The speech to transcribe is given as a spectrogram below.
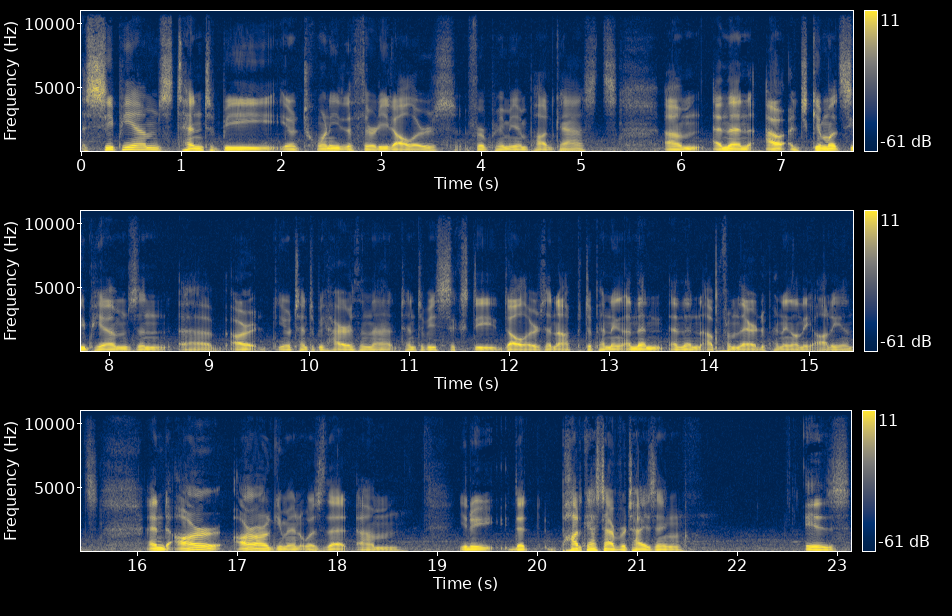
CPMS tend to be you know twenty to thirty dollars for premium podcasts, um, and then Gimlet CPMS and uh, are you know tend to be higher than that, tend to be sixty dollars and up, depending, and then and then up from there depending on the audience. And our our argument was that um, you know that podcast advertising is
